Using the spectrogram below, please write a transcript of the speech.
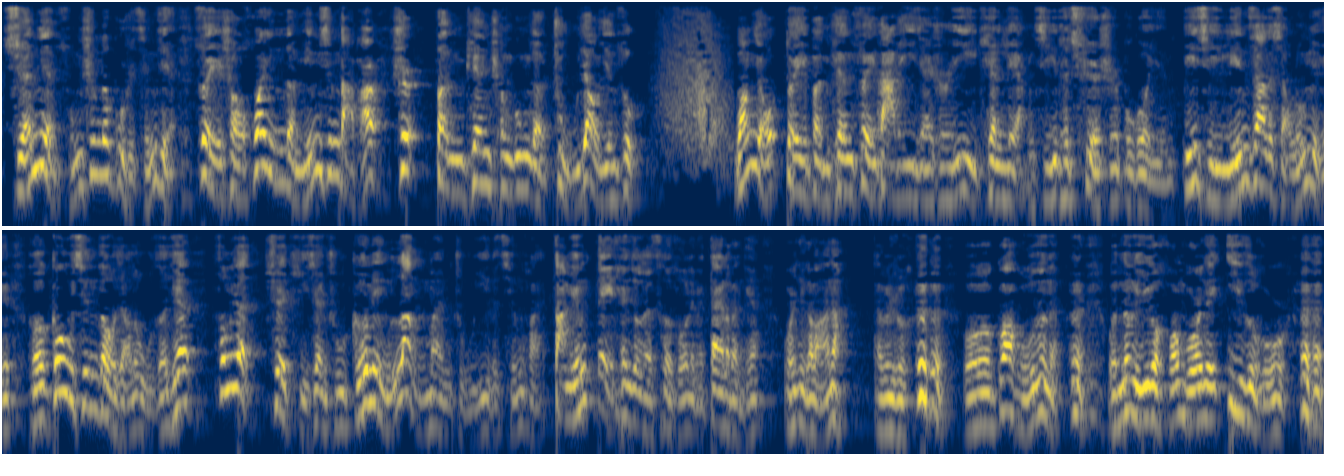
悬念丛生的故事情节、最受欢迎的明星大牌是本片成功的主要因素。网友对本片最大的意见是一天两集，它确实不过瘾。比起邻家的小龙女和勾心斗角的武则天，《风刃》却体现出革命浪漫主义的情怀。大明那天就在厕所里面待了半天，我说你干嘛呢？大明说：“呵呵，我刮胡子呢，哼，我弄一个黄渤那一字胡，呵呵，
